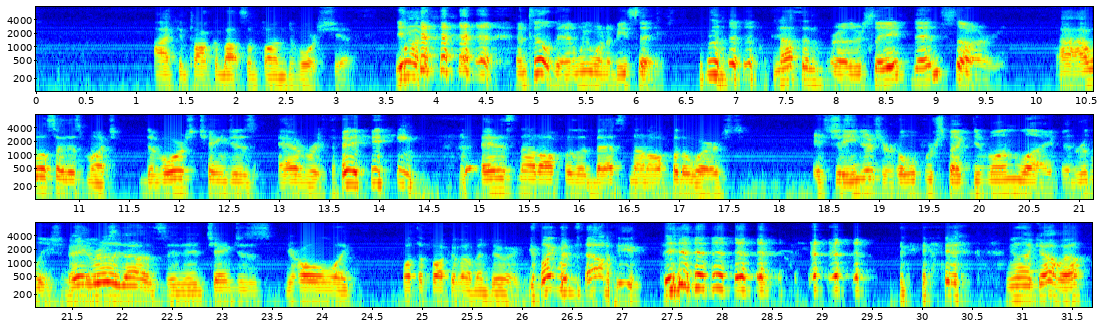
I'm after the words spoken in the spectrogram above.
I can talk about some fun divorce shit. Yeah. Until then, we want to be safe. Hmm. Nothing. Rather safe than sorry. I, I will say this much: divorce changes everything, and it's not all for the best, not all for the worst. It It's just- changes your whole perspective on life and relationships. It really does. It, it changes your whole like, what the fuck have I been doing? like mentality. You're like, oh well.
